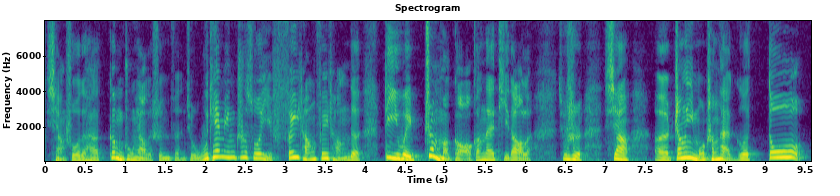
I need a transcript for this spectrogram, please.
想说的，他更重要的身份，就是吴天明之所以非常非常的地位这么高，刚才提到了，就是像呃张艺谋、陈凯歌都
